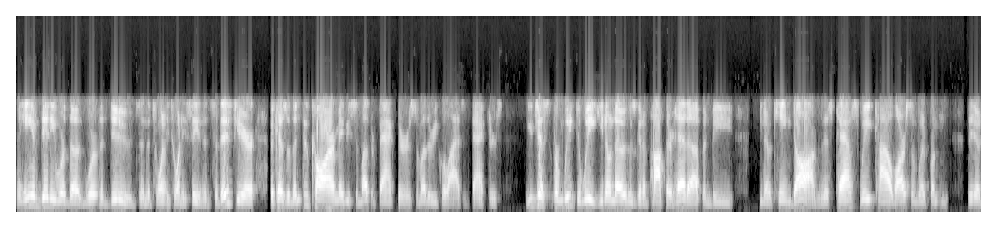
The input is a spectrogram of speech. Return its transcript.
He and Denny were the were the dudes in the 2020 season. So this year, because of the new car, maybe some other factors, some other equalizing factors, you just from week to week, you don't know who's going to pop their head up and be, you know, king dog. This past week, Kyle Larson went from you know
